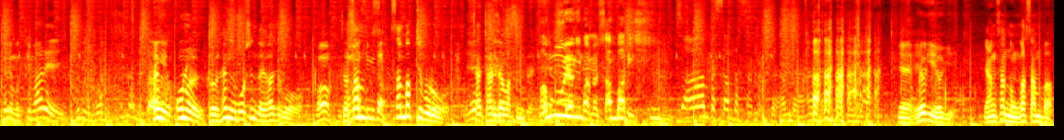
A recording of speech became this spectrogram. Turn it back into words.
그래 먹지 말해. 그래 뭐 먹는다. 형님, 오늘 그 형님 오신다 해가지고. 어, 저 쌈, 고맙습니다. 쌈밥집으로 자, 자리 잡았습니다. 형님. 반모 형님 하면 쌈밥이지. 예, 여기, 여기. 양산 농가 쌈밥.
